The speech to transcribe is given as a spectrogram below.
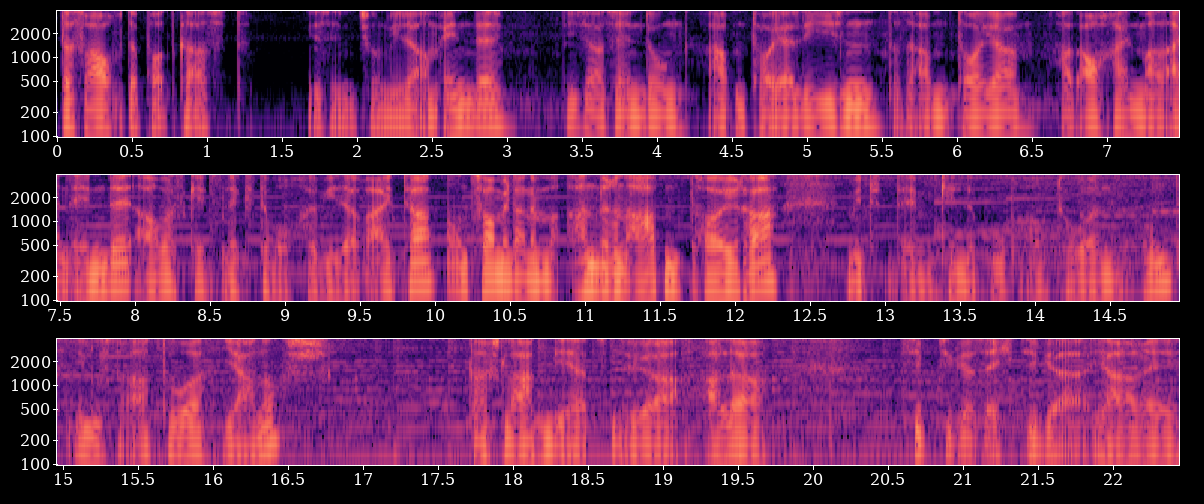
Das war auch der Podcast. Wir sind schon wieder am Ende dieser Sendung Abenteuer lesen. Das Abenteuer hat auch einmal ein Ende, aber es geht nächste Woche wieder weiter. Und zwar mit einem anderen Abenteurer, mit dem Kinderbuchautoren und Illustrator Janosch. Da schlagen die Herzen höher aller 70er, 60er Jahre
